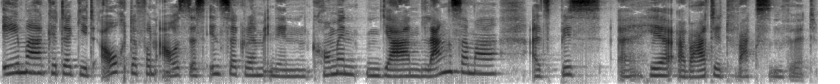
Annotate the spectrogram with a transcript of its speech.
E-Marketer geht auch davon aus, dass Instagram in den kommenden Jahren langsamer als bisher erwartet wachsen wird.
